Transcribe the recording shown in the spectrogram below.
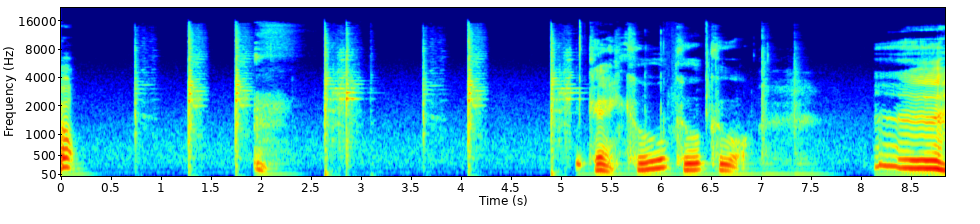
Oh. Okay, cool, cool, cool. Uh...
